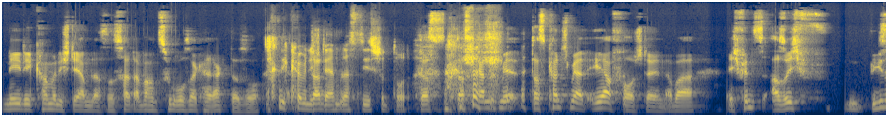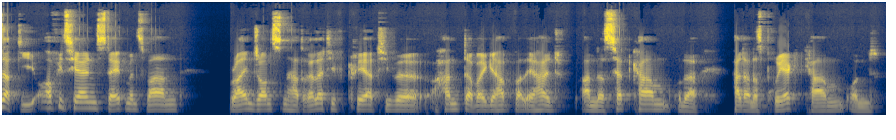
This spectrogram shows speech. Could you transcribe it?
nee, die können wir nicht sterben lassen, das ist halt einfach ein zu großer Charakter so. Die können wir nicht Dann- sterben lassen, die ist schon tot. Das, das, kann ich mir, das könnte ich mir halt eher vorstellen. Aber ich finde es, also ich, wie gesagt, die offiziellen Statements waren, Ryan Johnson hat relativ kreative Hand dabei gehabt, weil er halt an das Set kam oder halt an das Projekt kam und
